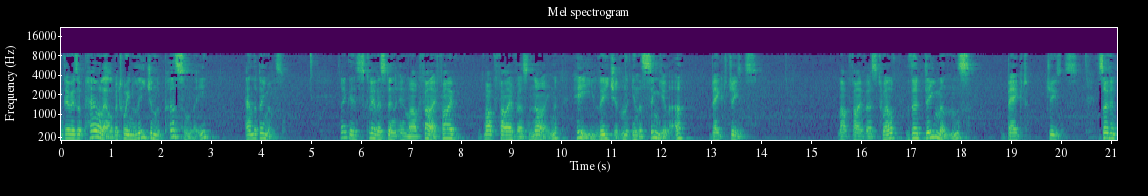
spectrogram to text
there is a parallel between Legion personally and the demons. I think it's clear this in, in Mark 5. 5. Mark 5 verse 9, he, Legion, in the singular, begged Jesus. Mark 5 verse 12, the demons begged Jesus. So then,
